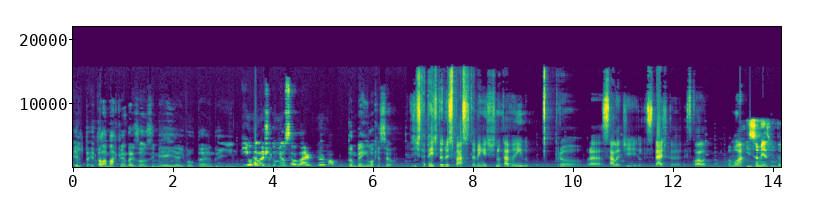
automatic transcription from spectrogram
Ele tá, ele tá lá marcando as 11h30 e voltando e indo. E o relógio do meu celular normal? Também enlouqueceu. A gente tá perdido no espaço também, a gente não tava indo pro, pra sala de da cidade, da, da escola. Vamos lá. Isso mesmo, v-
